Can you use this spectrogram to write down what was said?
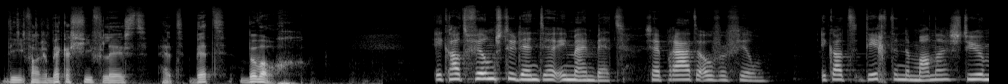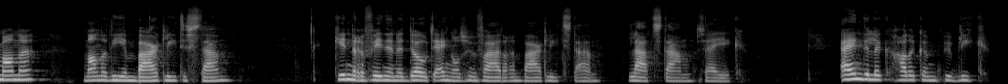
die van Rebecca Schief leest Het bed bewoog. Ik had filmstudenten in mijn bed. Zij praten over film. Ik had dichtende mannen, stuurmannen, mannen die een baard lieten staan. Kinderen vinden het doodeng als hun vader een baard liet staan. Laat staan, zei ik. Eindelijk had ik een publiek.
